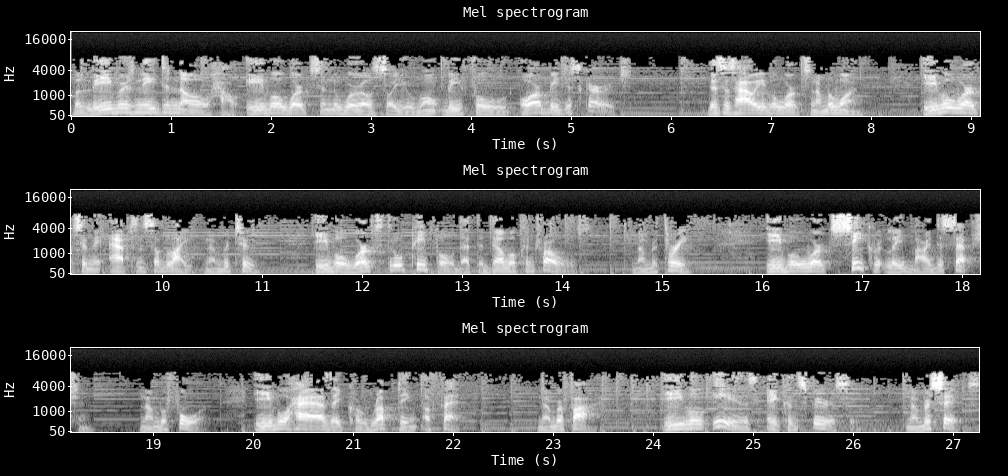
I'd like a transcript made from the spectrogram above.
believers need to know how evil works in the world so you won't be fooled or be discouraged. This is how evil works. Number one, Evil works in the absence of light. Number two, evil works through people that the devil controls. Number three, evil works secretly by deception. Number four, evil has a corrupting effect. Number five, evil is a conspiracy. Number six,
